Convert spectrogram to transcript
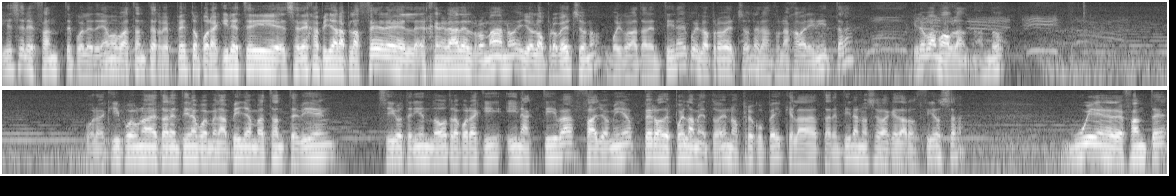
Y ese elefante, pues le teníamos bastante respeto. Por aquí le estoy, se deja pillar a placer el, el, general, el romano, y yo lo aprovecho, ¿no? Voy con la talentina y pues lo aprovecho. Le lanzo una jabalinita y lo vamos ablandando. Por aquí, pues una de Talentina, pues me la pillan bastante bien. Sigo teniendo otra por aquí, inactiva, fallo mío, pero después la meto, ¿eh? No os preocupéis que la Talentina no se va a quedar ociosa. Muy bien el elefante,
